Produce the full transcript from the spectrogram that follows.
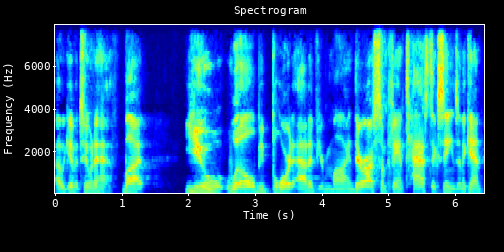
I would give it two and a half, but you will be bored out of your mind. There are some fantastic scenes, and again,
